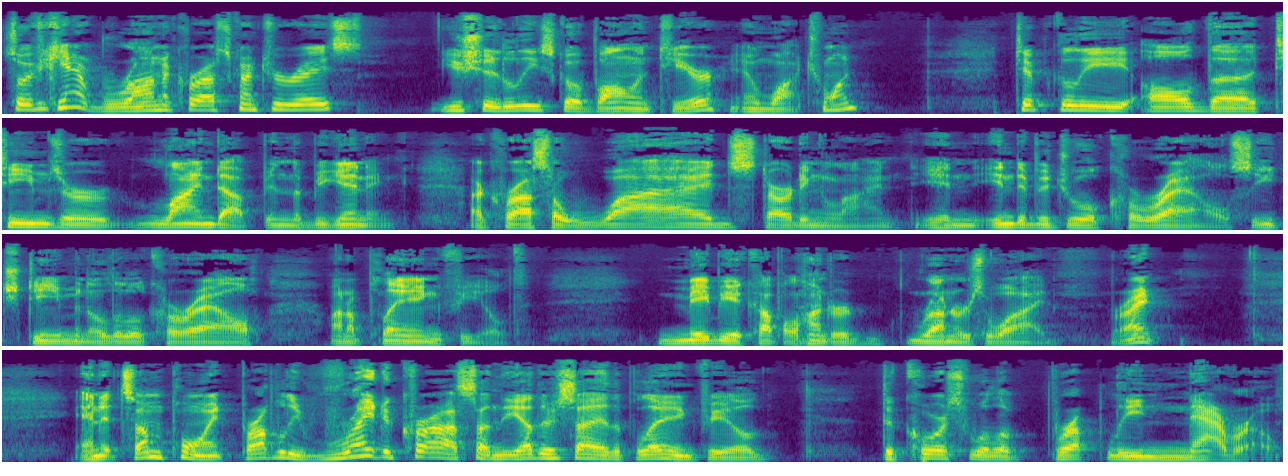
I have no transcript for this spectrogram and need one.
So if you can't run a cross country race, you should at least go volunteer and watch one. Typically, all the teams are lined up in the beginning across a wide starting line in individual corrals, each team in a little corral on a playing field maybe a couple hundred runners wide, right? And at some point, probably right across on the other side of the playing field, the course will abruptly narrow.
